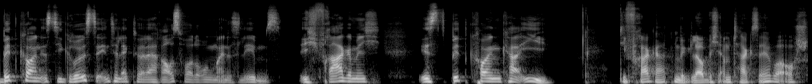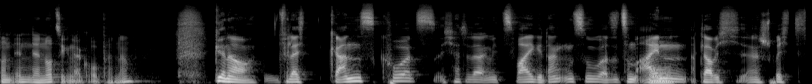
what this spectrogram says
Bitcoin ist die größte intellektuelle Herausforderung meines Lebens. Ich frage mich, ist Bitcoin KI? Die Frage hatten wir, glaube ich, am Tag selber auch schon in der Notsignal-Gruppe, ne? Genau. Vielleicht ganz kurz, ich hatte da irgendwie zwei Gedanken zu. Also zum einen, oh. glaube ich, äh, spricht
